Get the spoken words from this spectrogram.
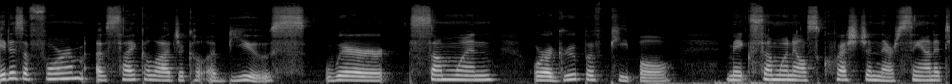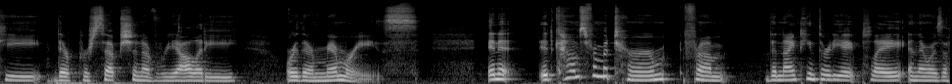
It is a form of psychological abuse where someone or a group of people makes someone else question their sanity, their perception of reality, or their memories. And it, it comes from a term from the 1938 play, and there was a,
